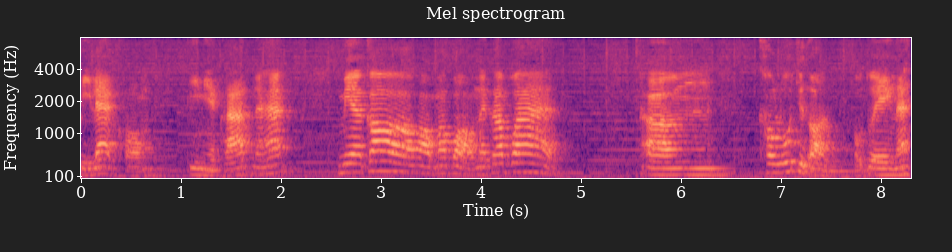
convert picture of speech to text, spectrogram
ปีแรกของพีเมียคลาสนะฮะเมียก็ออกมาบอกนะครับว่าเเขารู้จุดอ่อนของตัวเองนะ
